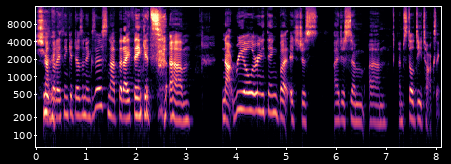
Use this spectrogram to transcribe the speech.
sure. not that i think it doesn't exist not that i think it's um not real or anything but it's just i just am um i'm still detoxing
